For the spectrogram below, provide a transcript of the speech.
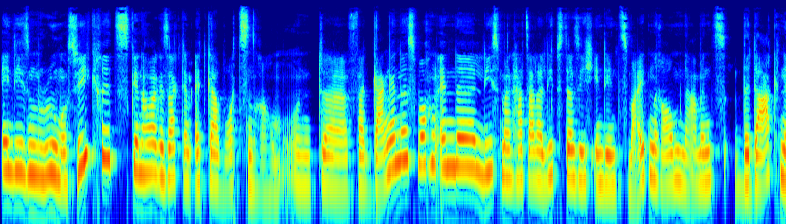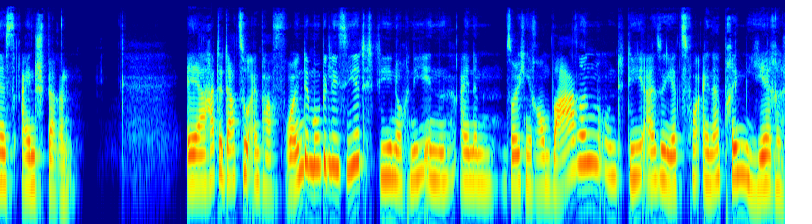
in diesem Room of Secrets, genauer gesagt im Edgar Watson Raum. Und äh, vergangenes Wochenende ließ mein Herz allerliebster sich in den zweiten Raum namens The Darkness einsperren. Er hatte dazu ein paar Freunde mobilisiert, die noch nie in einem solchen Raum waren und die also jetzt vor einer Premiere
